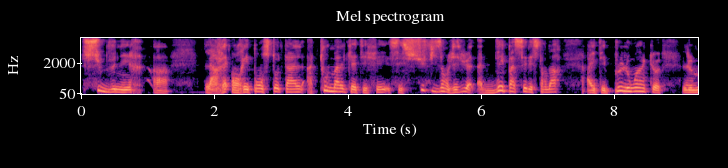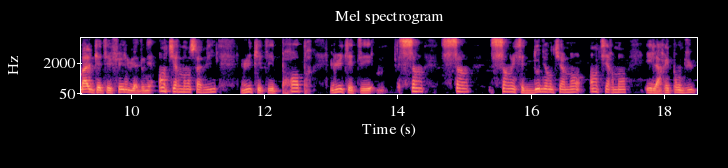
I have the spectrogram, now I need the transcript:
subvenir en réponse totale à tout le mal qui a été fait. C'est suffisant. Jésus a, a, dépassé les standards, a été plus loin que le mal qui a été fait, lui a donné entièrement sa vie, lui qui était propre, lui qui était saint, saint, saint, il s'est donné entièrement, entièrement, et il a répondu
